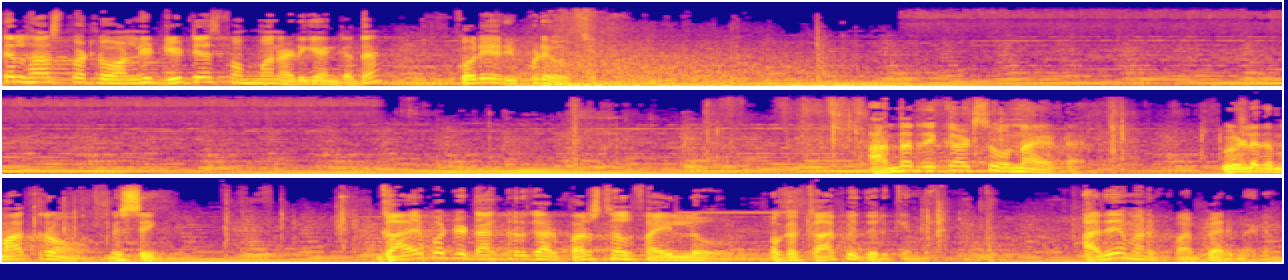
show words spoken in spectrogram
మెంటల్ హాస్పిటల్ వాళ్ళని డీటెయిల్స్ పంపమని అడిగాం కదా కొరియర్ ఇప్పుడే వచ్చింది. అందరి రికార్డ్స్ ఉన్నాయట. వీళ్ళది మాత్రం మిస్సింగ్. గాయపడ్డ డాక్టర్ గారి పర్సనల్ ఫైల్లో ఒక కాపీ దొరికింది. అదే మనకు పంపారు మేడం.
